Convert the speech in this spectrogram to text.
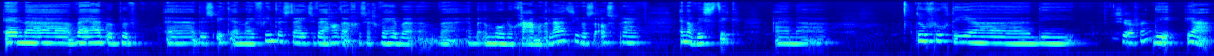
En uh, wij hebben, uh, dus ik en mijn vriend destijds, wij hadden gezegd, we hebben, we hebben een monogame relatie, was de afspraak. En dat wist ik. En toen vroeg die, die server, die, ja,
